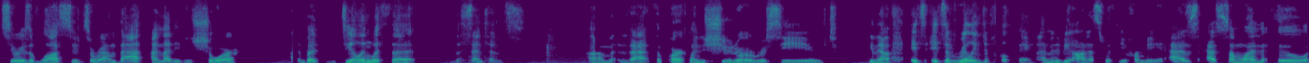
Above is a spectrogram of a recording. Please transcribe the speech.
series of lawsuits around that i'm not even sure but dealing with the the sentence um, that the parkland shooter received you know it's it's a really difficult thing i'm going to be honest with you for me. As as someone who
